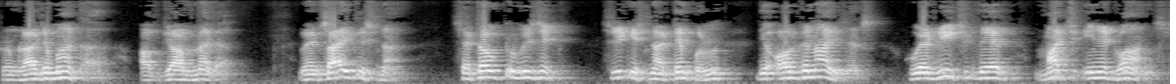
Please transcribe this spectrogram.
from Rajamata of Jamnagar. When Sai Krishna set out to visit Sri Krishna temple, the organizers who had reached there much in advance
